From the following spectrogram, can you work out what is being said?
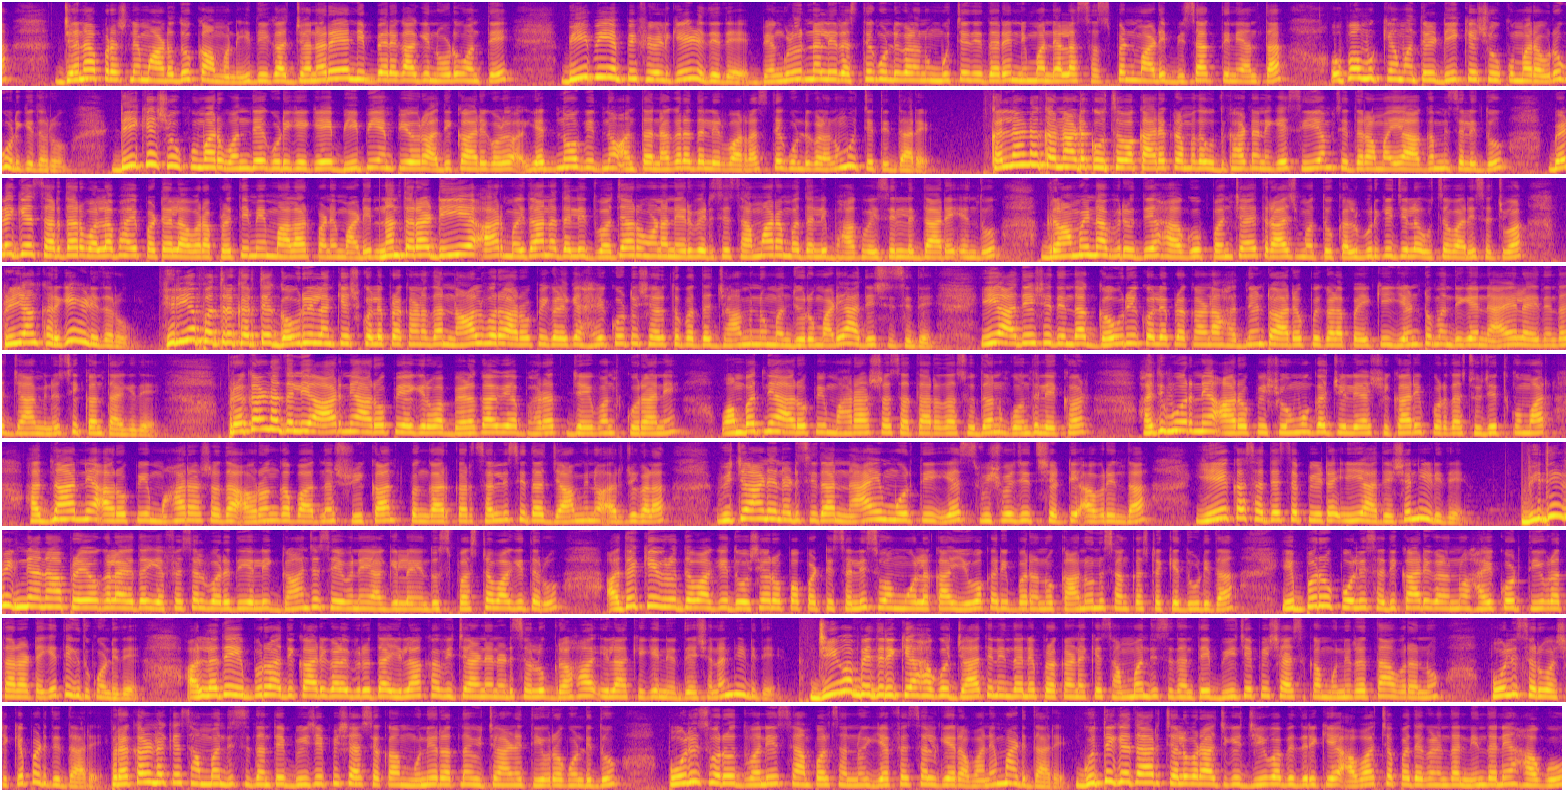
ಜನ ಪ್ರಶ್ನೆ ಮಾಡೋದು ಕಾಮನ್. ಇದೀಗ ಜನರೇ ನಿಬ್ಬೆರಗಾಗಿ ನೋಡುವಂತೆ ಬಿಬಿಎಂಪಿ ಫೀಲ್ಡ್ಗೆ ಇಳಿದಿದೆ. ಬೆಂಗಳೂರಿನಲ್ಲಿ ರಸ್ತೆ ಗುಂಡಿಗಳನ್ನು ಮುಚ್ಚದಿದ್ದರೆ ನಿಮ್ಮನ್ನೆಲ್ಲ ಸಸ್ಪೆಂಡ್ ಮಾಡಿ ಬಿಸಾಕ್ತೀನಿ ಅಂತ ಉಪಮುಖ್ಯಮಂತ್ರಿ ಡಿ ಕೆ ಶಿವಕುಮಾರ್ ಅವರು ಗುಡುಗಿದರು. ಡಿ ಕೆ ಶಿವಕುಮಾರ್ ಒಂದೇ ಗುಡುಗೆಗೆ ಬಿಬಿಎಂಪಿಯವರ ಅಧಿಕಾರಿಗಳು ಎದ್ನೋ ಬಿದ್ನೋ ಅಂತ ನಗರದಲ್ಲಿರುವ ರಸ್ತೆ ಗುಂಡಿಗಳನ್ನು ಮುಚ್ಚುತ್ತಿದ್ದಾರೆ ಕಲ್ಯಾಣ ಕರ್ನಾಟಕ ಉತ್ಸವ ಕಾರ್ಯಕ್ರಮದ ಉದ್ಘಾಟನೆಗೆ ಸಿಎಂ ಸಿದ್ದರಾಮಯ್ಯ ಆಗಮಿಸಲಿದ್ದು, ಬೆಳಗ್ಗೆ ಸರ್ದಾರ್ ವಲ್ಲಭಾಯ್ ಪಟೇಲ್ ಅವರ ಪ್ರತಿಮೆ ಮಾಲಾರ್ಪಣೆ ಮಾಡಿ ನಂತರ ಡಿಎಆರ್ ಮೈದಾನದಲ್ಲಿ ಧ್ವಜಾರೋಹಣ ನೆರವೇರಿಸಿ ಸಮಾರಂಭದಲ್ಲಿ ಭಾಗವಹಿಸಲಿದ್ದಾರೆ ಎಂದು ಗ್ರಾಮೀಣಾಭಿವೃದ್ಧಿ ಹಾಗೂ ಪಂಚಾಯತ್ ರಾಜ್ ಮತ್ತು ಕಲಬುರಗಿ ಜಿಲ್ಲಾ ಉಸ್ತುವಾರಿ ಸಚಿವ ಪ್ರಿಯಾಂಕ್ ಖರ್ಗೆ ಹೇಳಿದರು. ಹಿರಿಯ ಪತ್ರಕರ್ತೆ ಗೌರಿ ಲಂಕೇಶ್ ಕೊಲೆ ಪ್ರಕರಣದ ನಾಲ್ವರು ಆರೋಪಿಗಳಿಗೆ ಹೈಕೋರ್ಟ್ ಷರತ್ತುಬದ್ಧ ಜಾಮೀನು ಮಂಜೂರು ಮಾಡಿ ಆದೇಶಿಸಿದೆ. ಈ ಆದೇಶದಿಂದ ಗೌರಿ ಕೊಲೆ ಪ್ರಕರಣ ಹದಿನೆಂಟು ಆರೋಪಿಗಳ ಪೈಕಿ ಎಂಟು ಮಂದಿಗೆ ನ್ಯಾಯಾಲಯದಿಂದ ಜಾಮೀನು ಸಿಕ್ಕಂತಾಗಿದೆ. ಪ್ರಕರಣದಲ್ಲಿ ಆರನೇ ಆರೋಪಿಯಾಗಿರುವ ಬೆಳಗಾವಿಯ ಭರತ್ ಜೈವಂತ್ ಕುರಾನೆ ಒಂಬತ್ತನೇ ಆರೋಪಿ ಮಹಾರಾಷ್ಟ್ರ ಸತಾರದ ಸುಧನ್ ಗೊಂದಲೇಕರ್, ಹದಿಮೂರನೇ ಆರೋಪಿ ಶಿವಮೊಗ್ಗ ಜಿಲ್ಲೆಯ ಶಿಕಾರಿಪುರದ ಸುಜಿತ್ ಕುಮಾರ್, ಹದಿನಾರನೇ ಆರೋಪಿ ಮಹಾರಾಷ್ಟ್ರದ ಔರಂಗಾಬಾದ್ನ ಶ್ರೀಕಾಂತ್ ಪೆಂಗಾರ್ಕರ್ ಸಲ್ಲಿಸಿದ ಜಾಮೀನು ಅರ್ಜಿಗಳ ವಿಚಾರಣೆ ನಡೆಸಿದ ನ್ಯಾಯಮೂರ್ತಿ ಎಸ್ ವಿಶ್ವಜಿತ್ ಶೆಟ್ಟಿ ಅವರಿಂದ ಏಕ ಸದಸ್ಯ ಪೀಠ ಈ ಆದೇಶ ನೀಡಿದೆ. ವಿಧಿ ವಿಜ್ಞಾನ ಪ್ರಯೋಗಾಲಯದ ಎಫ್ಎಸ್ಎಲ್ ವರದಿಯಲ್ಲಿ ಗಾಂಜಾ ಸೇವನೆಯಾಗಿಲ್ಲ ಎಂದು ಸ್ಪಷ್ಟವಾಗಿದ್ದರೂ ಅದಕ್ಕೆ ವಿರುದ್ಧವಾಗಿ ದೋಷಾರೋಪ ಪಟ್ಟಿ ಸಲ್ಲಿಸುವ ಮೂಲಕ ಯುವಕರಿಬ್ಬರನ್ನು ಕಾನೂನು ಸಂಕಷ್ಟಕ್ಕೆ ದೂಡಿದ ಇಬ್ಬರು ಪೊಲೀಸ್ ಅಧಿಕಾರಿಗಳನ್ನು ಹೈಕೋರ್ಟ್ ತೀವ್ರ ತರಾಟೆಗೆ ತೆಗೆದುಕೊಂಡಿದೆ. ಅಲ್ಲದೆ ಇಬ್ಬರು ಅಧಿಕಾರಿಗಳ ವಿರುದ್ಧ ಇಲಾಖಾ ವಿಚಾರಣೆ ನಡೆಸಲು ಗೃಹ ಇಲಾಖೆಗೆ ನಿರ್ದೇಶನ ನೀಡಿದೆ. ಜೀವ ಬೆದರಿಕೆ ಹಾಗೂ ಜಾತಿ ನಿಂದನೆ ಪ್ರಕರಣಕ್ಕೆ ಸಂಬಂಧಿಸಿದಂತೆ ಬಿಜೆಪಿ ಶಾಸಕ ಮುನಿರತ್ನ ಅವರನ್ನು ಪೊಲೀಸರು ವಶಕ್ಕೆ ಪಡೆದಿದ್ದಾರೆ. ಪ್ರಕರಣಕ್ಕೆ ಸಂಬಂಧಿಸಿದಂತೆ ಬಿಜೆಪಿ ಶಾಸಕ ಮುನಿರತ್ನ ವಿಚಾರಣೆ ತೀವ್ರಗೊಂಡಿದ್ದು, ಪೊಲೀಸರು ಧ್ವನಿ ಸ್ಯಾಂಪಲ್ಸ್ ಅನ್ನು ಎಫ್ಎಸ್ಎಲ್ಗೆ ರವಾನೆ ಮಾಡಿದ್ದಾರೆ. ಗುತ್ತಿಗೆದಾರ್ ಚಲುವರಾಜ್ಗೆ ಜೀವ ಬೆದರಿಕೆ, ಅವಾಚ್ಯ ಪದಗಳಿಂದ ನಿಂದನೆ ಹಾಗೂ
